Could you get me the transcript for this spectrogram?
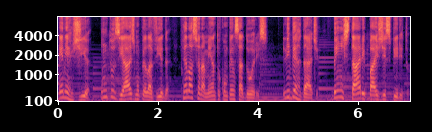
energia, entusiasmo pela vida, relacionamento com pensadores, liberdade, bem-estar e paz de espírito.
